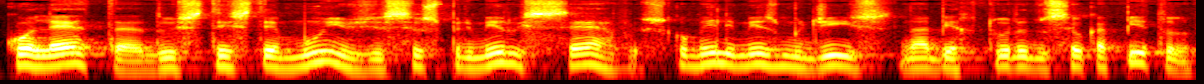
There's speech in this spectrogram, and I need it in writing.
coleta dos testemunhos de seus primeiros servos, como ele mesmo diz na abertura do seu capítulo.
